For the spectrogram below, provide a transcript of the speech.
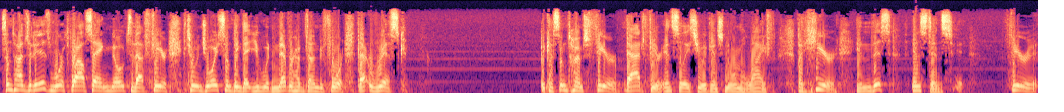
Sometimes it is worthwhile saying no to that fear to enjoy something that you would never have done before, that risk. Because sometimes fear, bad fear, insulates you against normal life. But here, in this instance, fear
